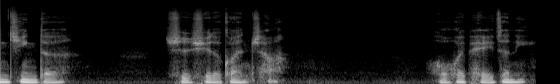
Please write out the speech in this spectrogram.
静静的、持续的观察，我会陪着你。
